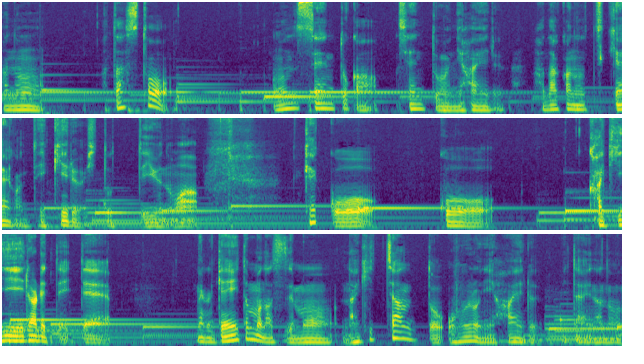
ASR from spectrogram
あのー、私と温泉とか銭湯に入る裸の付き合いができる人っていうのは結構こう限られていてなんかゲイ友達でもなぎちゃんとお風呂に入るみたいなの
